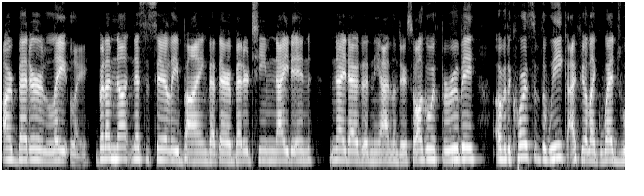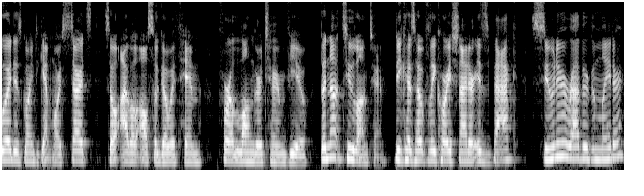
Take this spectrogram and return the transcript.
are better lately. But I'm not necessarily buying that they're a better team night in, night out than the Islanders. So I'll go with Berube. Over the course of the week, I feel like Wedgewood is going to get more starts, so I will also go with him for a longer term view, but not too long term, because hopefully Cory Schneider is back sooner rather than later.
